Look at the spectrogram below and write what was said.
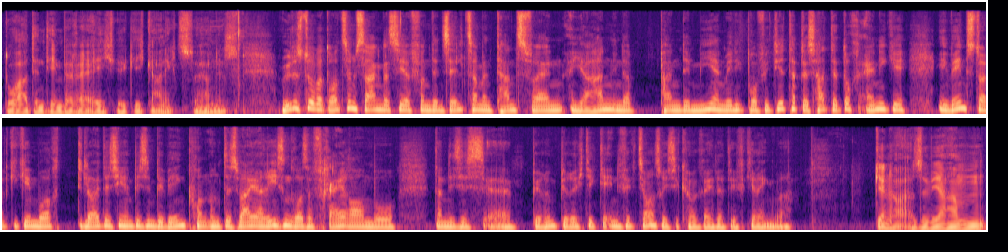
dort in dem Bereich wirklich gar nichts zu hören ist. Würdest du aber trotzdem sagen, dass ihr von den seltsamen tanzfreien Jahren in der Pandemie ein wenig profitiert habt. Es hat ja doch einige Events dort gegeben, wo auch die Leute sich ein bisschen bewegen konnten. Und das war ja ein riesengroßer Freiraum, wo dann dieses äh, berühmt-berüchtigte Infektionsrisiko relativ gering war. Genau, also wir haben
